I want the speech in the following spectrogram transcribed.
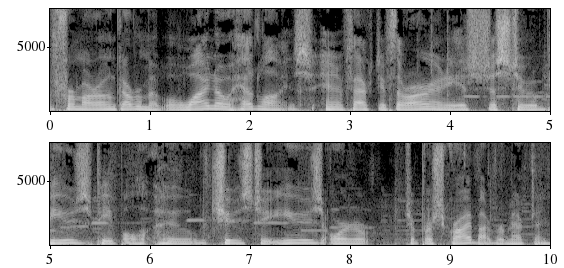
from our own government. Well, why no headlines? And in fact, if there are any, it's just to abuse people who choose to use or to prescribe ivermectin.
